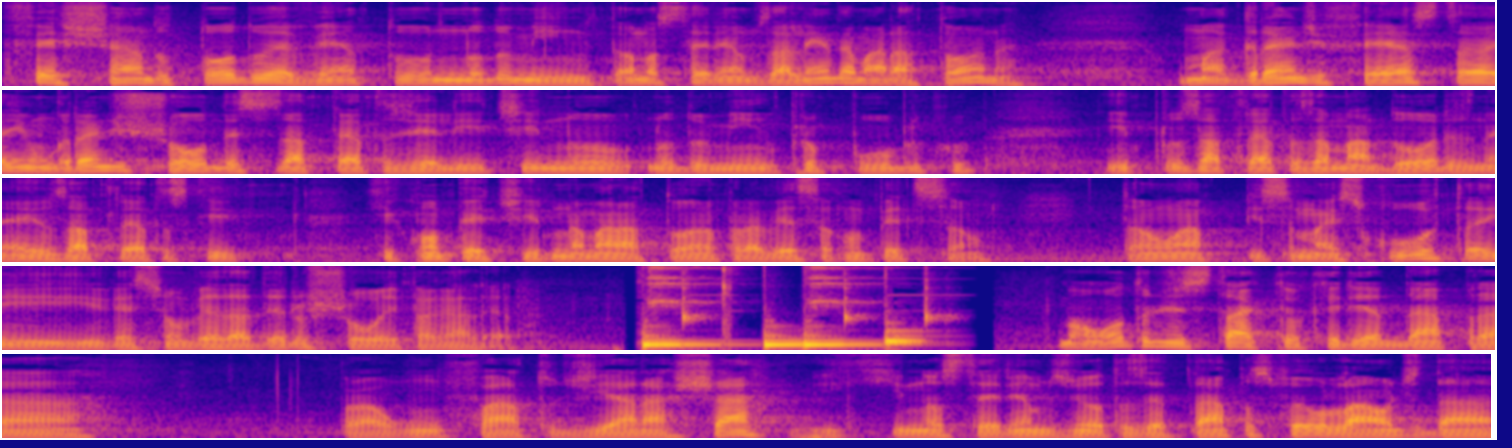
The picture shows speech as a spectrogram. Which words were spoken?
fechando todo o evento no domingo. Então nós teremos, além da maratona, uma grande festa e um grande show desses atletas de elite no, no domingo para o público e para os atletas amadores né, e os atletas que, que competiram na maratona para ver essa competição. Então, a pista mais curta e vai ser um verdadeiro show aí para a galera. Bom, outro destaque que eu queria dar para para algum fato de Araxá e que nós teremos em outras etapas foi o lounge da,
